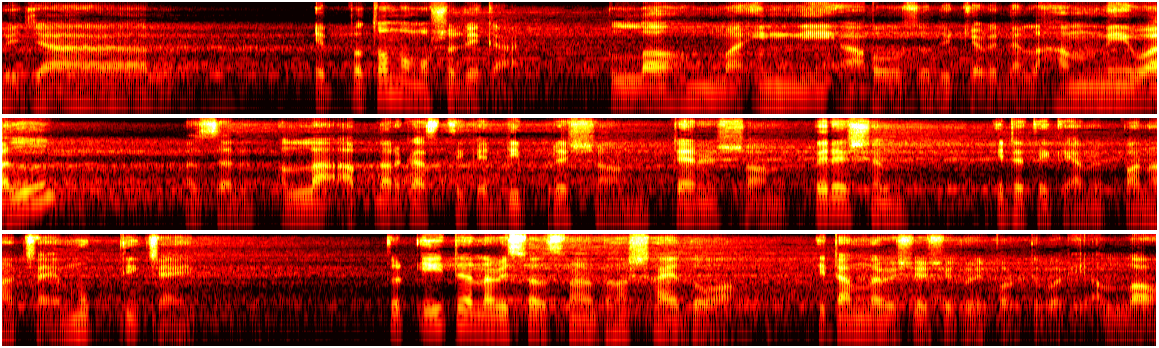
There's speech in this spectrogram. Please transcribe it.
বিজাল এর প্রথম অংশ ইন্নি ওয়াল হাসাল আল্লাহ আপনার কাছ থেকে ডিপ্রেশন টেনশন পেরেশন, এটা থেকে আমি পানা চাই, মুক্তি চাই। তো এইটা নবী সালামের ভাষায় দোয়া। এটা আমরা বেশি বেশি করে পড়তে পারি। আল্লাহ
